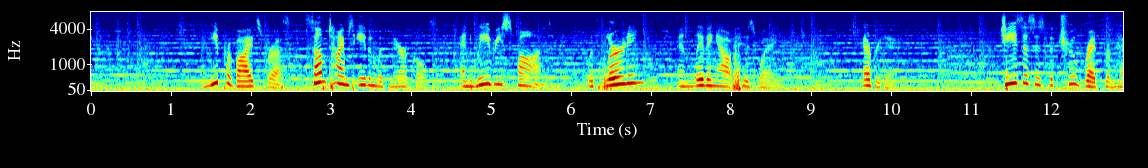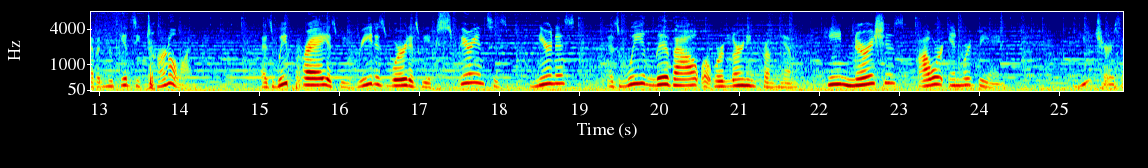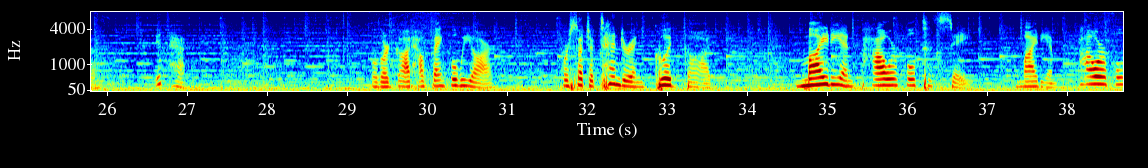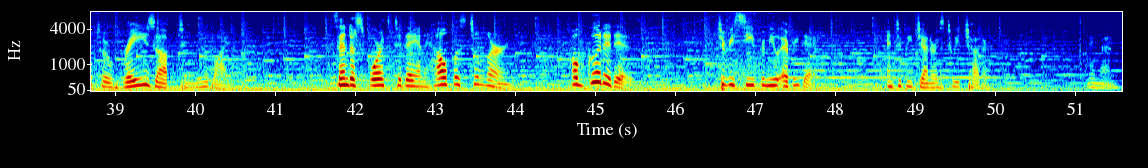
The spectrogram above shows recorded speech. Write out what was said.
and He provides for us, sometimes even with miracles, and we respond with learning and living out His way every day. Jesus is the true bread from heaven who gives eternal life. As we pray, as we read His Word, as we experience His nearness, as we live out what we're learning from Him, He nourishes our inward being. He matures us. It's happening. Oh, Lord God, how thankful we are for such a tender and good God, mighty and powerful to save, mighty and powerful to raise up to new life. Send us forth today and help us to learn how good it is to receive from you every day and to be generous to each other. Amen.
